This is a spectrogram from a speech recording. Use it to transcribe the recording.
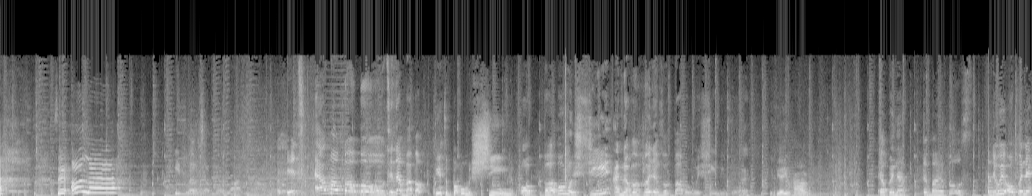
Say hola. He loves Elmo a lot, you know. It's Elmo Bubbles. Is it a bubble? It's a bubble machine. A bubble machine? I never heard of a bubble machine before. Yeah, you have. Open up the bubbles. Do we open it,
